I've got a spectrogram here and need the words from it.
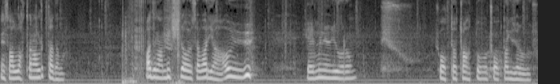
Neyse Allah'tan aldık da adamı. Hadi lan bir kişi daha olsa var ya. Oy. Yemin ediyorum. Çok da tatlı olur. Çok da güzel olur.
